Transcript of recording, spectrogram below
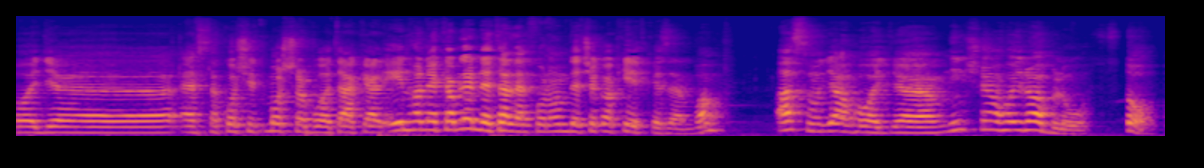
Hogy uh, ezt a kocsit most rabolták el. Én, ha nekem lenne telefonom, de csak a két kezem van. Azt mondja, hogy uh, nincs olyan, hogy rabló. Stop.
